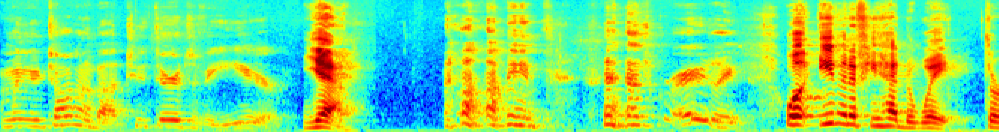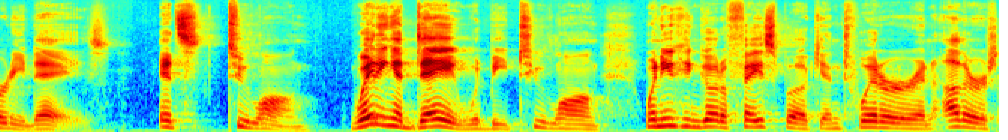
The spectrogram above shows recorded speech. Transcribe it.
I mean, you're talking about two thirds of a year. yeah. I mean, that's crazy. Well, even if you had to wait 30 days, it's too long. Waiting a day would be too long when you can go to Facebook and Twitter and others.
